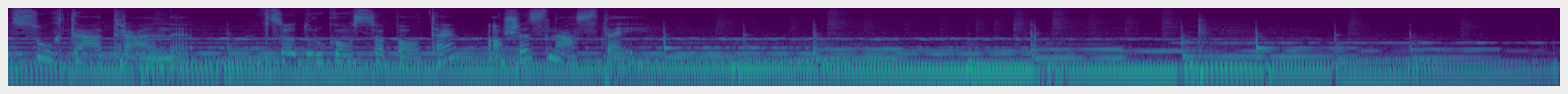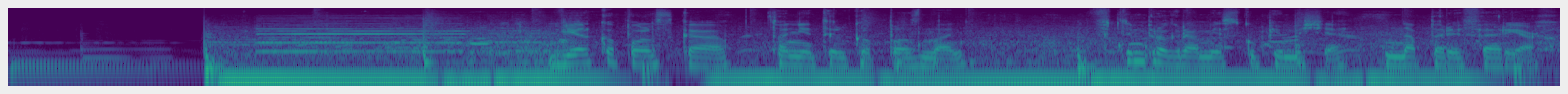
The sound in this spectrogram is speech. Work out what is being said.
Odsłuch teatralny. W co drugą sobotę o 16. Wielkopolska to nie tylko Poznań. W tym programie skupimy się na peryferiach.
